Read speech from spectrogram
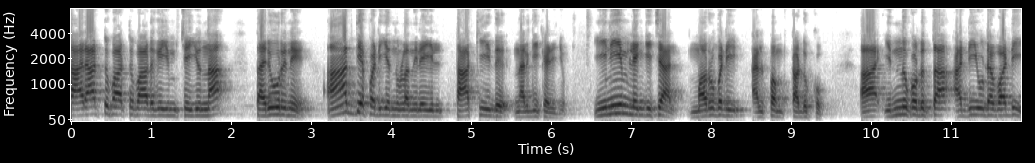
താരാട്ടുപാട്ട് പാടുകയും ചെയ്യുന്ന തരൂറിന് ആദ്യപടി എന്നുള്ള നിലയിൽ താക്കീത് നൽകിക്കഴിഞ്ഞു ഇനിയും ലംഘിച്ചാൽ മറുപടി അല്പം കടുക്കും. ആ ഇന്ന് കൊടുത്ത അടിയുടെ വടി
